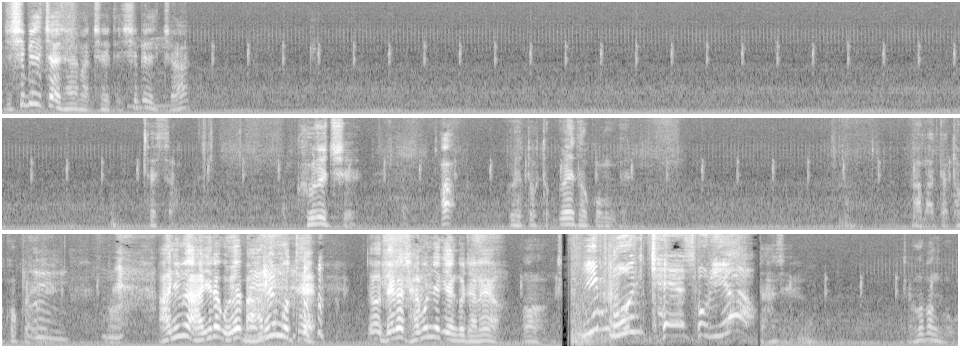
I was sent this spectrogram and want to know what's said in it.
이제 11자 잘 맞춰야 돼. 11자. 됐어. 그렇지. 아, 왜 또 왜더 꺾는데? 아 맞다, 더 꺾어야 돼. 네. 어. 아니면 아니라고 왜 말을 못해? 어, 내가 잘못 얘기한 거잖아요. 어, 이 뭔 개소리야! 자, 하세요. 자, 후방 보고.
